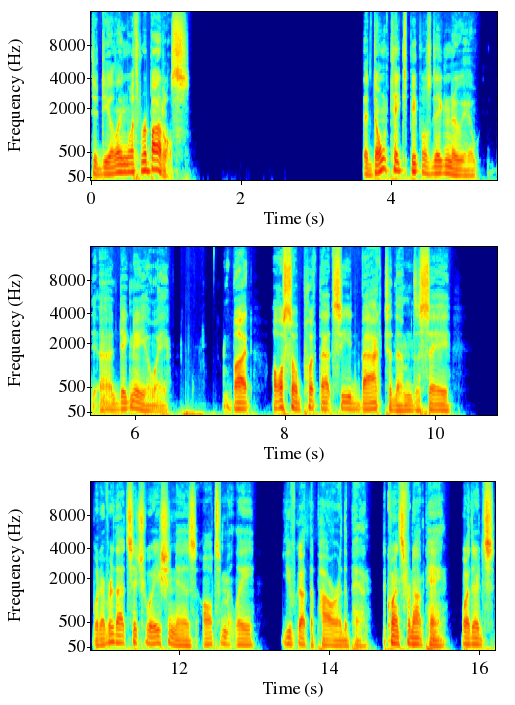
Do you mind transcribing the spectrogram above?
to dealing with rebuttals that don't take people's dignity uh, dignity away, but also put that seed back to them to say, whatever that situation is, ultimately you've got the power of the pen. The consequence for not paying, whether it's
